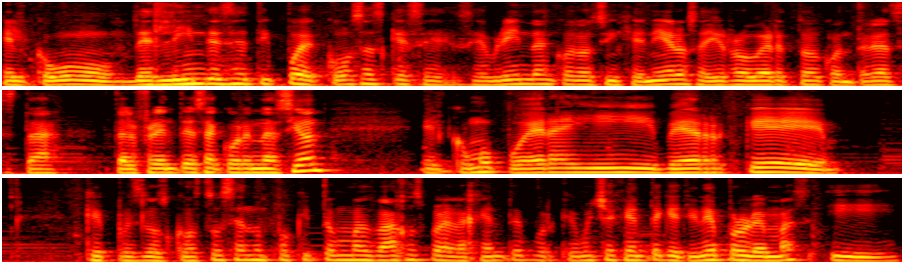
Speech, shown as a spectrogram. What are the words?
el cómo deslinde ese tipo de cosas que se, se brindan con los ingenieros. Ahí Roberto Contreras está, está al frente de esa coordinación. El cómo poder ahí ver que, que pues los costos sean un poquito más bajos para la gente, porque hay mucha gente que tiene problemas y,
